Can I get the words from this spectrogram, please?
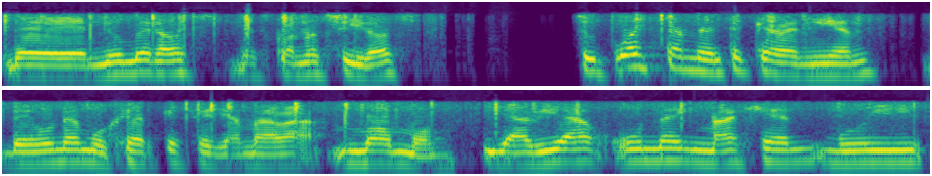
de números desconocidos, supuestamente que venían de una mujer que se llamaba Momo y había una imagen muy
